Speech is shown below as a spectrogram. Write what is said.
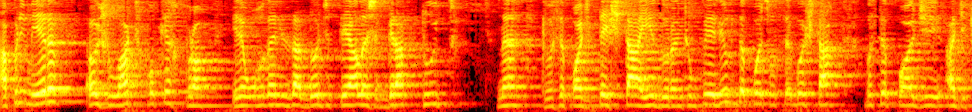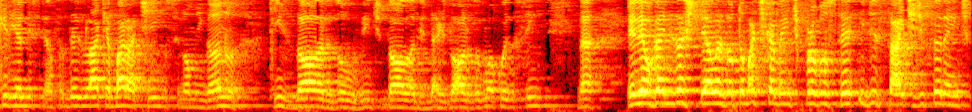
A primeira é o Slot Poker Pro. Ele é um organizador de telas gratuito né, que você pode testar aí durante um período, depois se você gostar, você pode adquirir a licença dele lá, que é baratinho, se não me engano, 15 dólares ou 20 dólares, 10 dólares, alguma coisa assim, né? Ele organiza as telas automaticamente para você e de sites diferentes.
